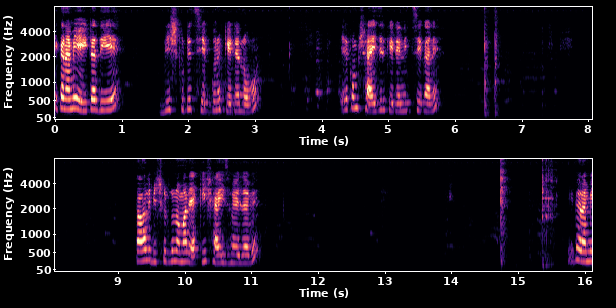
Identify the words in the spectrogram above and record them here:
এখানে আমি এইটা দিয়ে বিস্কুটের ছেপগুলো কেটে নেব। এরকম সাইজের কেটে নিচ্ছি এখানে। তাহলে বিস্কুটগুলো আমার একই সাইজ হয়ে যাবে। এবার আমি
